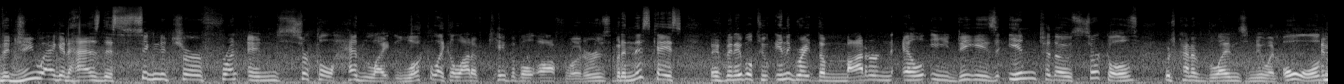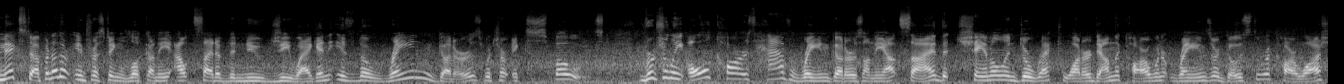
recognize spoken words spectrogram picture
The G-Wagon has this signature front end circle headlight look like a lot lot of capable off-roaders, but in this case, they've been able to integrate the modern LEDs into those circles, which kind of blends new and old. And next up, another interesting look on the outside of the new G-Wagon is the rain gutters, which are exposed. Virtually all cars have rain gutters on the outside that channel and direct water down the car when it rains or goes through a car wash,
